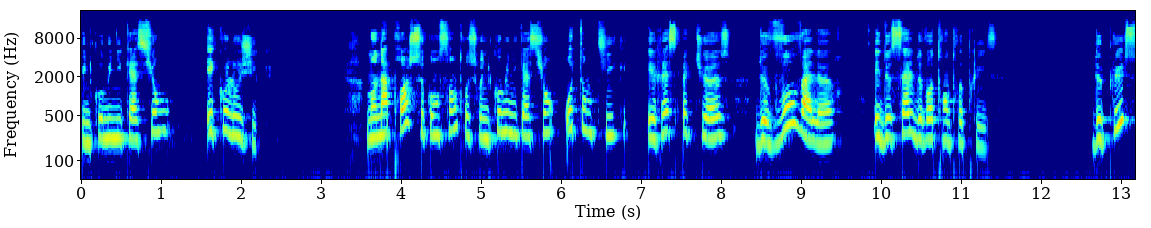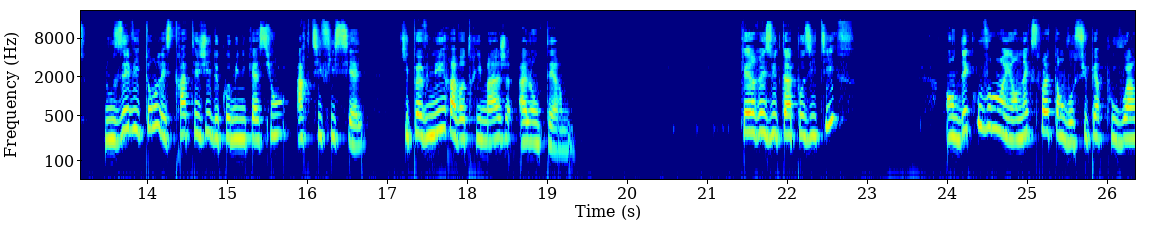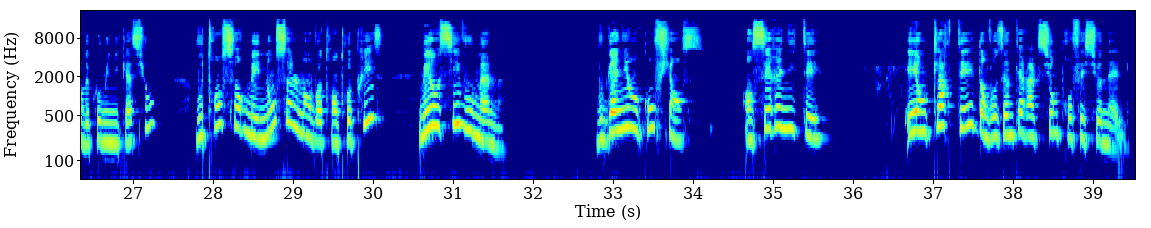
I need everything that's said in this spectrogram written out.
Une communication écologique. Mon approche se concentre sur une communication authentique et respectueuse de vos valeurs et de celles de votre entreprise. De plus, nous évitons les stratégies de communication artificielles qui peuvent nuire à votre image à long terme. Quel résultat positif? En découvrant et en exploitant vos super pouvoirs de communication, vous transformez non seulement votre entreprise, mais aussi vous-même. Vous gagnez en confiance, en sérénité et en clarté dans vos interactions professionnelles.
